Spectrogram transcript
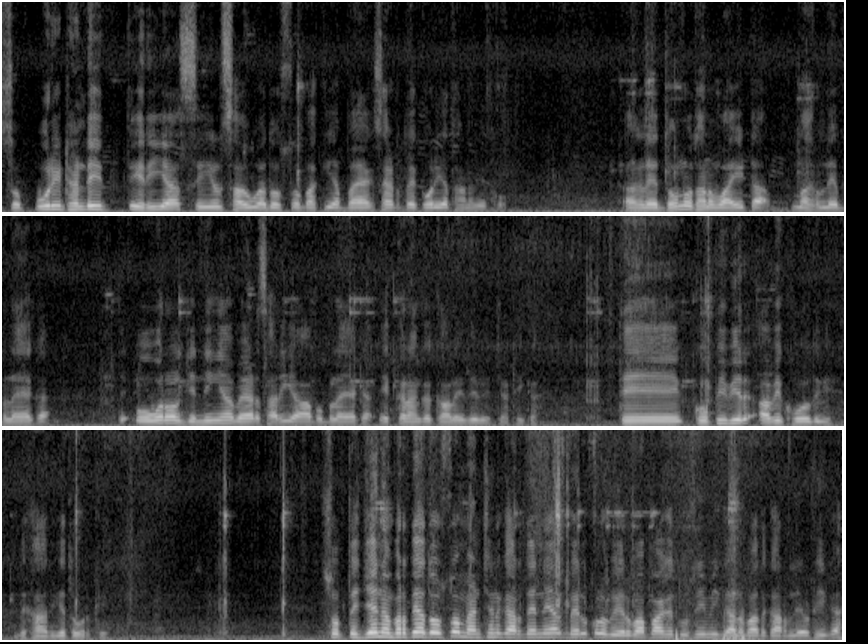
ਸੋ ਪੂਰੀ ਠੰਡੀ ਧੀਰੀ ਆ ਸੀਲ ਸਾਊ ਆ ਦੋਸਤੋ ਬਾਕੀ ਆ ਬੈਕ ਸਾਈਡ ਤੇ ਇੱਕ ਵਾਰੀ ਆ ਥਣ ਵੇਖੋ। ਅਗਲੇ ਦੋਨੋਂ ਥਣ ਵਾਈਟ ਆ ਮਗਰਲੇ ਬਲੈਕ ਆ ਤੇ ਓਵਰਆਲ ਜਿੰਨੀ ਆ ਵੈੜ ਸਾਰੀ ਆਪ ਬਲੈਕ ਆ ਇੱਕ ਰੰਗ ਕਾਲੇ ਦੇ ਵਿੱਚ ਆ ਠੀਕ ਆ? ਤੇ ਕੋਪੀ ਵੀਰ ਆ ਵੀ ਖੋਲ ਦਈਏ ਦਿਖਾ ਦਈਏ ਤੋੜ ਕੇ। ਸੋ ਤੀਜੇ ਨੰਬਰ ਤੇ ਆ ਦੋਸਤੋ ਮੈਂਸ਼ਨ ਕਰ ਦਿੰਦੇ ਆ, ਬਿਲਕੁਲ ਵੇਰਵਾ ਪਾ ਕੇ ਤੁਸੀਂ ਵੀ ਗੱਲਬਾਤ ਕਰ ਲਿਓ, ਠੀਕ ਆ?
